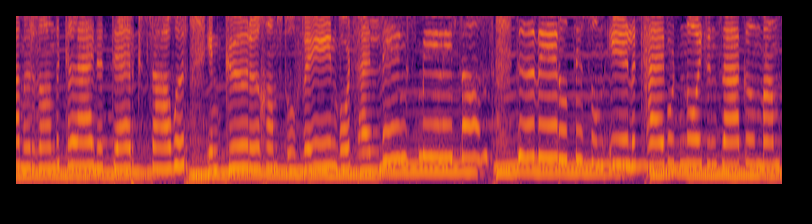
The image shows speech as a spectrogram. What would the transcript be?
kamer van de kleine Dirk Sauer. In keurig Amstelveen wordt hij links militant. De wereld is oneerlijk, hij wordt nooit een zakenman.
